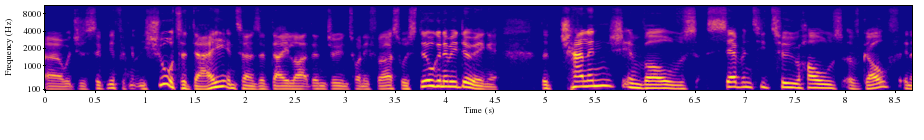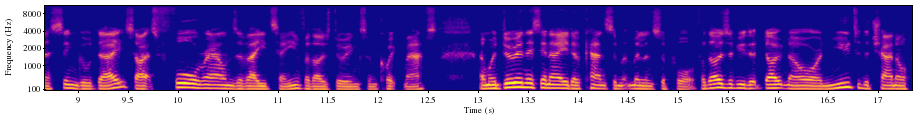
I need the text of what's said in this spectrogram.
uh, which is significantly shorter day in terms of daylight than June 21st. We're still going to be doing it. The challenge involves 72 holes of golf in a single day. So it's four rounds of 18 for those doing some quick maths. And we're doing this in aid of Cancer Macmillan support. For those of you that don't know or are new to the channel,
